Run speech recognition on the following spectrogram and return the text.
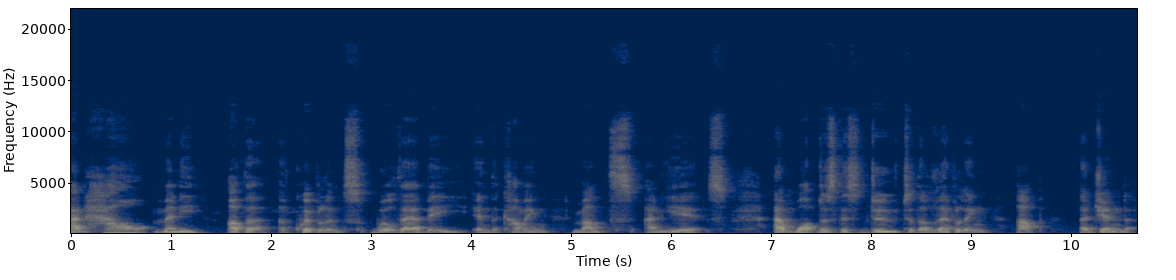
And how many other equivalents will there be in the coming months and years? And what does this do to the levelling up agenda?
